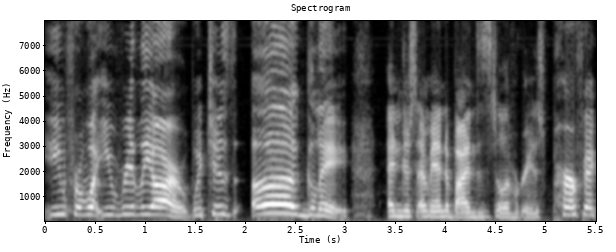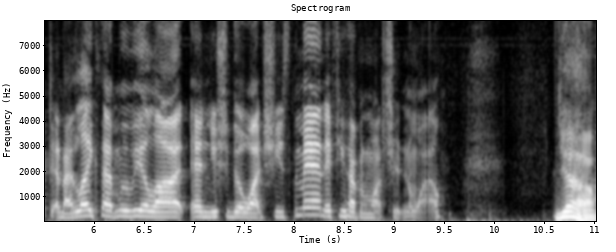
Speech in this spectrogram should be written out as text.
you for what you really are which is ugly and just Amanda Bynes' delivery is perfect and I like that movie a lot and you should go watch She's the Man if you haven't watched it in a while. Yeah.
